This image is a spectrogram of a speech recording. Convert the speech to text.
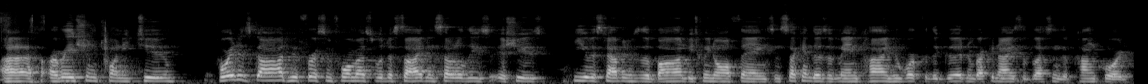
Uh, Oration 22 for it is God who first and foremost will decide and settle these issues. He who establishes the bond between all things, and second, those of mankind who work for the good and recognize the blessings of concord.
